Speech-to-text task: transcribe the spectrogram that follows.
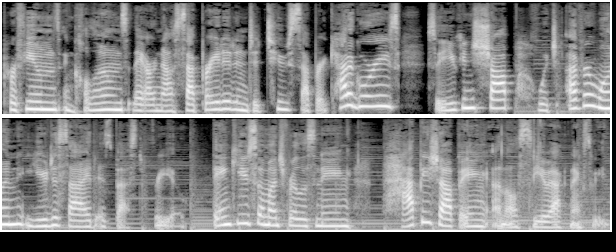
perfumes and colognes. They are now separated into two separate categories so you can shop whichever one you decide is best for you. Thank you so much for listening. Happy shopping, and I'll see you back next week.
